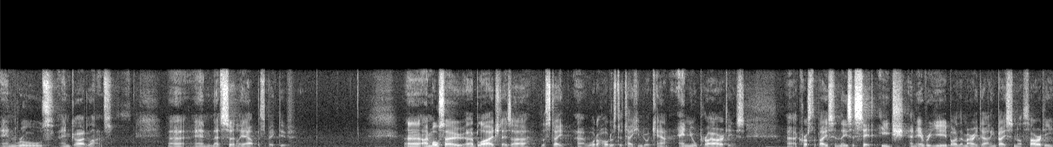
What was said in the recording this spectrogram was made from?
and rules and guidelines. Uh, and that's certainly our perspective. Uh, I'm also obliged, as are the state uh, water holders, to take into account annual priorities uh, across the basin. These are set each and every year by the Murray-Darling Basin Authority.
